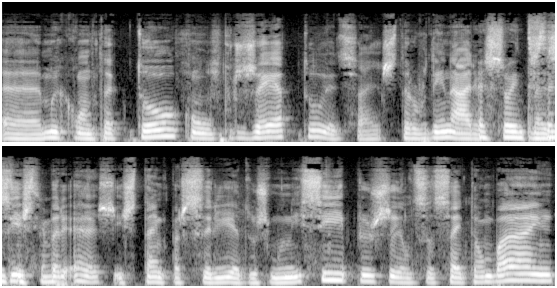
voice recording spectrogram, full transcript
uh, me contactou com o projeto, eu disse, ah, é extraordinário. Achou interessantíssimo. Mas isto, isto tem parceria dos municípios, eles aceitam bem,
